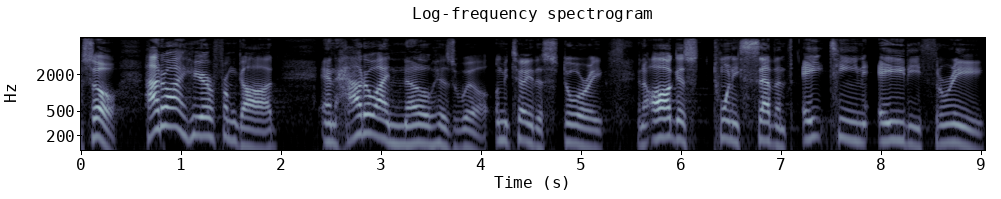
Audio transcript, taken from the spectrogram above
So, how do I hear from God and how do I know His will? Let me tell you the story. In August 27th, 1883,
